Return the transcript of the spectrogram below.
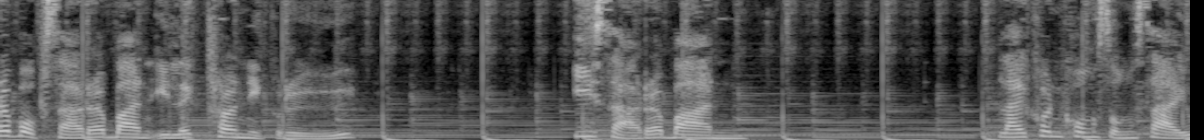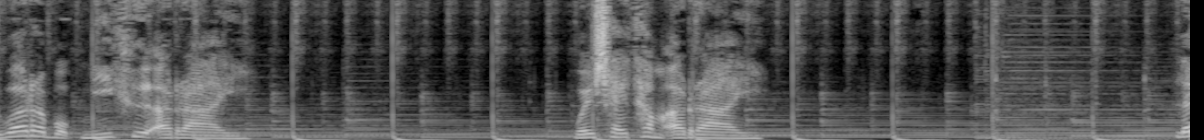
ระบบสารบัญอิเล็กทรอนิกส์หรือ อีสารบัญ หลายคนคงสงสัยว่าระบบนี้คืออะไร ไว้ใช้ทำอะไร และ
